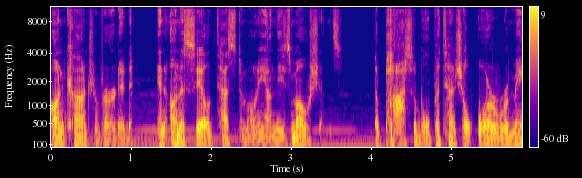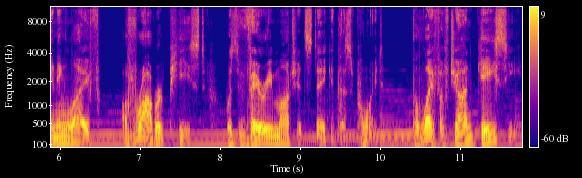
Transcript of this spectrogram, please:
uncontroverted, and unassailed testimony on these motions. The possible potential or remaining life of Robert Piest was very much at stake at this point. The life of John Gacy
